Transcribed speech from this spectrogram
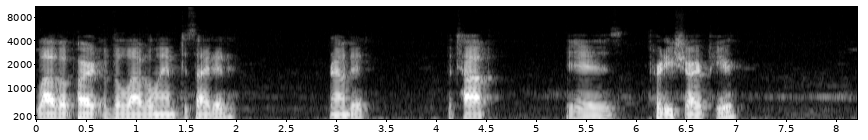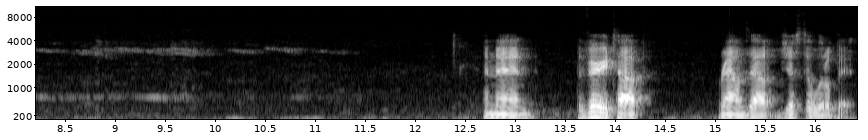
lava part of the lava lamp decided, rounded. The top is pretty sharp here. and then the very top rounds out just a little bit.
